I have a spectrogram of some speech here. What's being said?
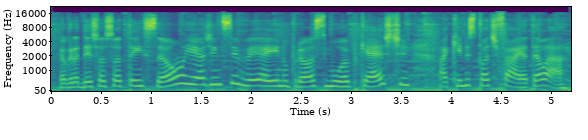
Eu agradeço a sua atenção e a gente se vê aí no próximo Upcast aqui no Spotify. Até lá!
